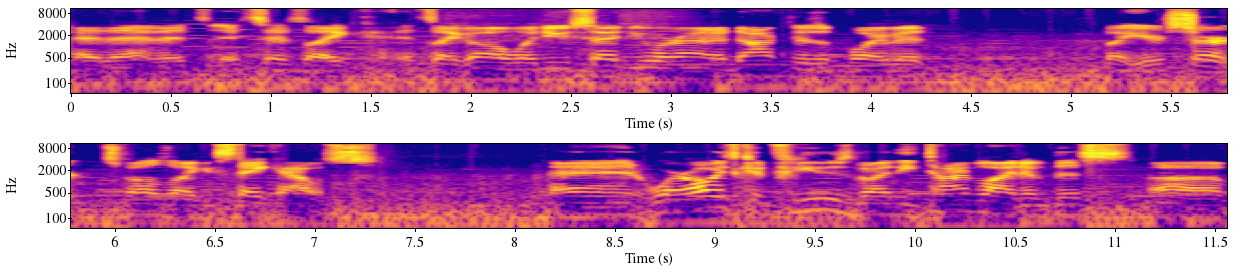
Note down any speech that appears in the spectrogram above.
And then it's, it says like it's like, "Oh, when you said you were at a doctor's appointment, but your shirt smells like a steakhouse." and we're always confused by the timeline of this um,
